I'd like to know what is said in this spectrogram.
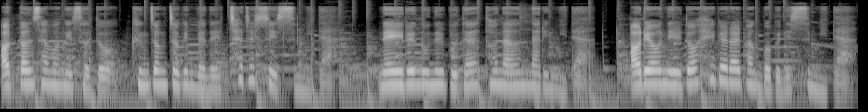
어떤 상황에서도 긍정적인 면을 찾을 수 있습니다. 내일은 오늘보다 더 나은 날입니다. 어려운 일도 해결할 방법은 있습니다.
